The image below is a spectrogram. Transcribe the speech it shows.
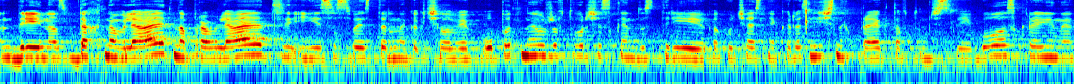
Андрей нас вдохновляет, направляет, и со своей стороны, как человек опытный уже в творческой индустрии, как участник различных проектов, в том числе и «Голос Краины»,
